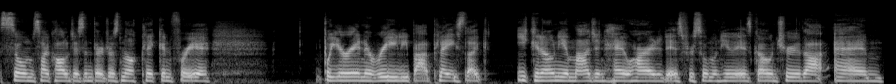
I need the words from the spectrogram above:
some psychologists and they're just not clicking for you, but you're in a really bad place. Like you can only imagine how hard it is for someone who is going through that. Um,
